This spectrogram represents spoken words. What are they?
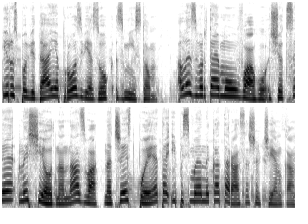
і розповідає про зв'язок з містом. Але звертаємо увагу, що це не ще одна назва на честь поета і письменника Тараса Шевченка.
